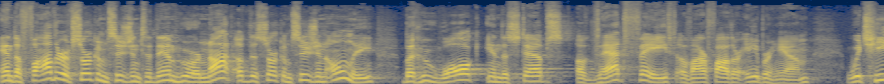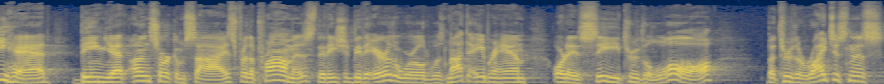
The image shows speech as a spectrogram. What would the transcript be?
and the father of circumcision to them who are not of the circumcision only, but who walk in the steps of that faith of our father Abraham, which he had, being yet uncircumcised. For the promise that he should be the heir of the world was not to Abraham or to his seed through the law, but through the righteousness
